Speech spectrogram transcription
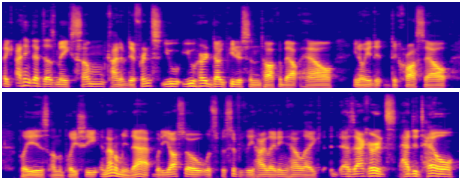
like I think that does make some kind of difference. You you heard Doug Pederson talk about how you know he did to cross out plays on the play sheet, and not only that, but he also was specifically highlighting how like as Zach Ertz had to tell.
